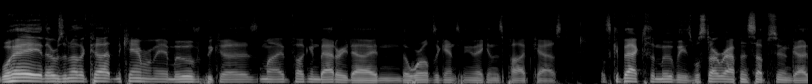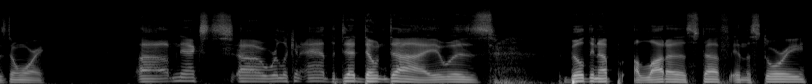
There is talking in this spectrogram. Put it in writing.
Well, hey, there was another cut, and the camera may have moved because my fucking battery died, and the world's against me making this podcast. Let's get back to the movies. We'll start wrapping this up soon, guys. Don't worry. Uh, up next, uh, we're looking at The Dead Don't Die. It was building up a lot of stuff in the story.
